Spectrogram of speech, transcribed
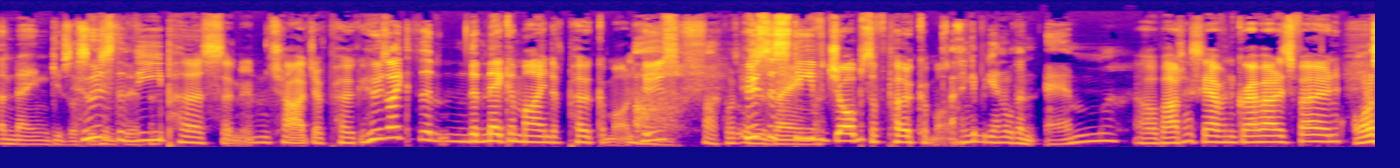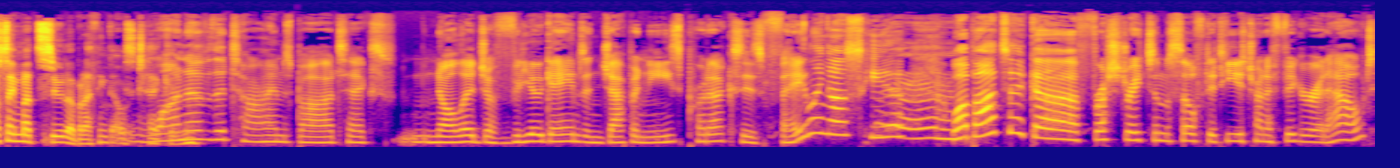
a name gives us. a Who's the there. person in charge of Pokemon? Who's like the the mega mind of Pokemon? Oh, Who's fuck? What who's the name? Steve Jobs of Pokemon? I think it began with an M. oh, Bartek's having to grab out his phone. I want to say Matsuda, but I think that was Tekken. One of the times Bartek's knowledge of video games and Japanese products is failing us here. While Bartek uh, frustrates himself to tears trying to figure it out,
